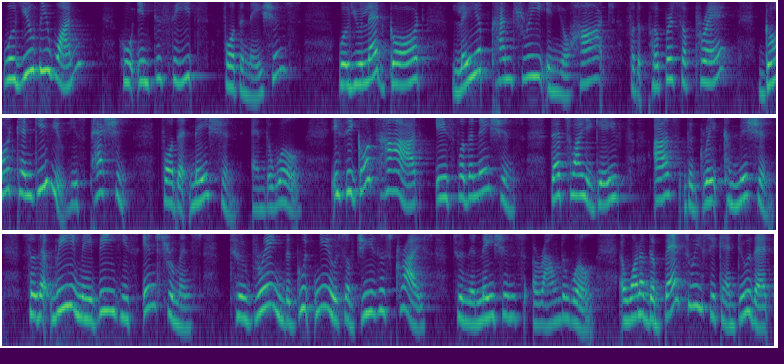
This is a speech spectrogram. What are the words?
Will you be one who intercedes for the nations? Will you let God lay up country in your heart for the purpose of prayer? God can give you His passion for that nation and the world. You see, God's heart is for the nations. That's why He gave us the Great Commission, so that we may be His instruments to bring the good news of Jesus Christ to the nations around the world. And one of the best ways you can do that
